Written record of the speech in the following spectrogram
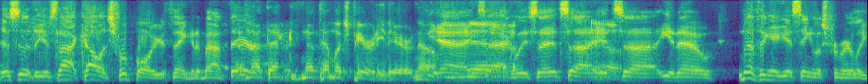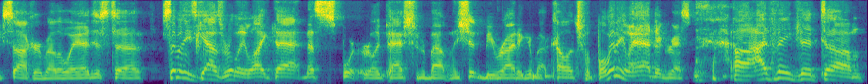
this is it's not college football you're thinking about there. not that not that much parity there no. Yeah, yeah. exactly. So it's uh yeah. it's uh you know nothing against English Premier League soccer by the way. I just uh some of these guys really like that and that's the sport they're really passionate about and they shouldn't be writing about college football. But anyway I digress uh, I think that um,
